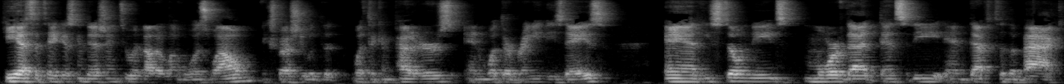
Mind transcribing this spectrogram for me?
he has to take his conditioning to another level as well, especially with the with the competitors and what they're bringing these days. And he still needs more of that density and depth to the back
